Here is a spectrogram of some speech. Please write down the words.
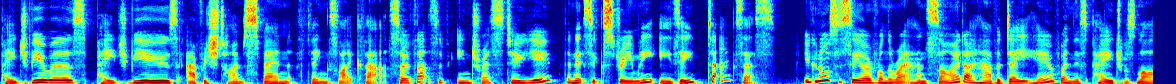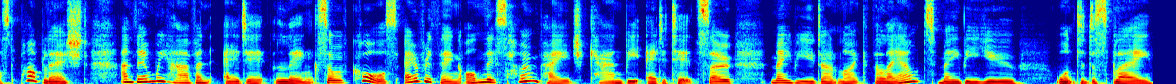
page viewers, page views, average time spent, things like that. So if that's of interest to you, then it's extremely easy to access. You can also see over on the right hand side, I have a date here when this page was last published, and then we have an edit link. So of course, everything on this homepage can be edited. So maybe you don't like the layout, maybe you want to display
